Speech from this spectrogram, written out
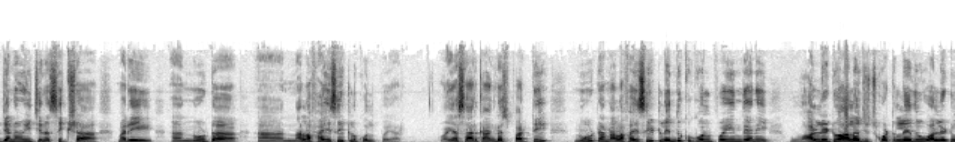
జనం ఇచ్చిన శిక్ష మరి నూట నలభై సీట్లు కోల్పోయారు. వైఎస్ఆర్ కాంగ్రెస్ పార్టీ నూట నలభై సీట్లు ఎందుకు కోల్పోయింది అని వాళ్ళెటు ఆలోచించుకోవటం లేదు వాళ్ళెటు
